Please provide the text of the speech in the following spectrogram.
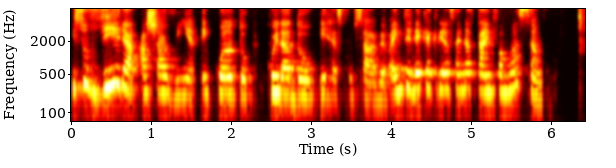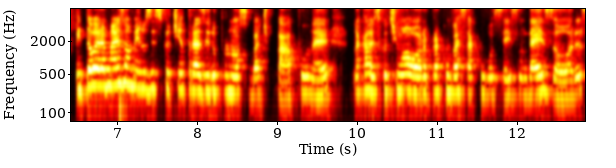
Isso vira a chavinha enquanto cuidador e responsável, é entender que a criança ainda está em formação. Então, era mais ou menos isso que eu tinha trazido para o nosso bate-papo, né? Na casa que eu tinha uma hora para conversar com vocês, são 10 horas.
